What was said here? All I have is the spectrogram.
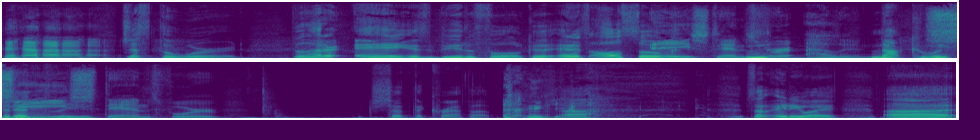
just the word. The letter A is beautiful, and it's also A stands N- for Alan. not coincidentally. C stands for. shut the crap up. yeah. Uh, so anyway, uh,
